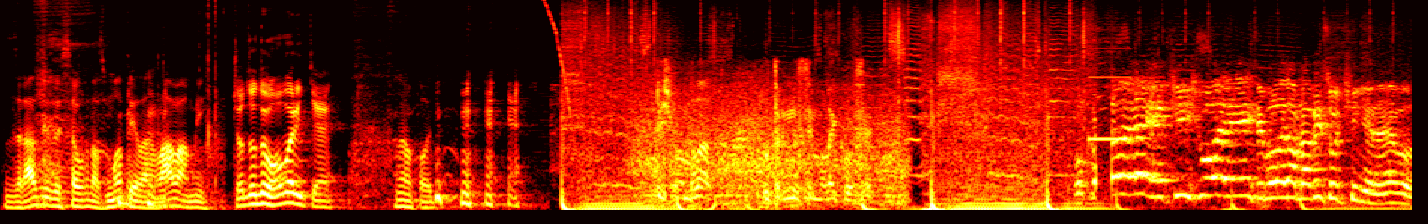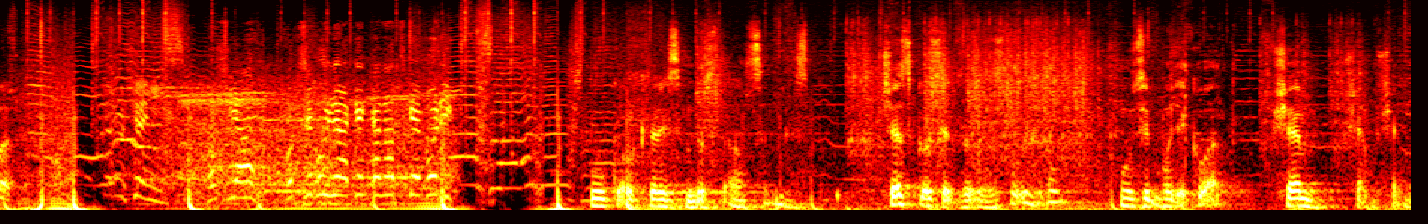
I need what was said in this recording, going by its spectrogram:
Zrazili sa u nás motýle hlavami. Čo to tu hovoríte? No poď. Když mám hlad, utrhnu si malý kousek. Jaký vole, ty vole tam na Vysočině, ne vole? Hoši, já potřebuji nějaké kanadské body. úkol, který jsem dostal, jsem dnes. Česko se to zasloužilo. Musím poděkovat všem, všem, všem.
